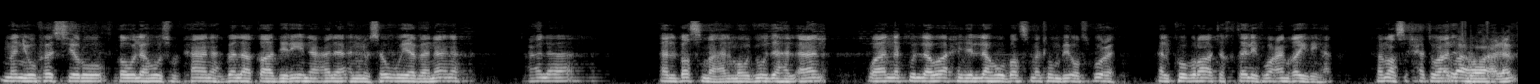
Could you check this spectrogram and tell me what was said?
من يفسر قوله سبحانه بلى قادرين على أن نسوي بنانه على البصمة الموجودة الآن وأن كل واحد له بصمة بأصبعه. الكبرى تختلف عن غيرها. فما صحة هذا الله أعلم.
